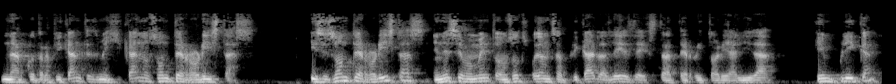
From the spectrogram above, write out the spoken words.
narcotraficantes mexicanos son terroristas. Y si son terroristas, en ese momento nosotros podemos aplicar las leyes de extraterritorialidad, que implica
